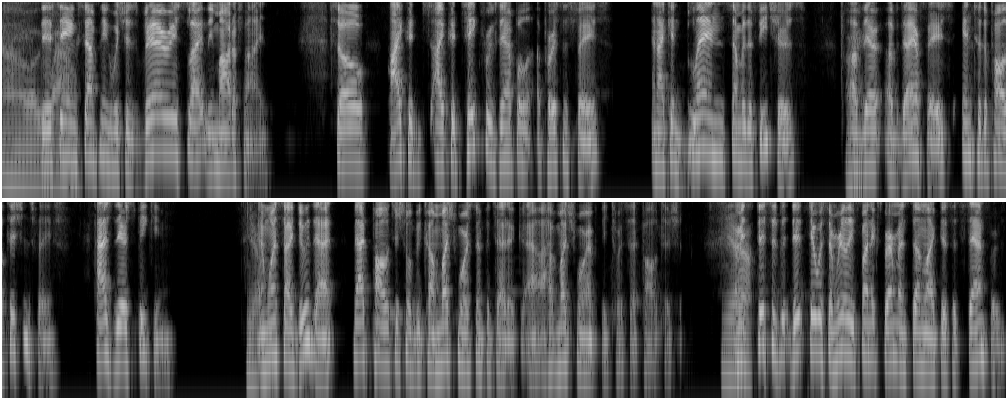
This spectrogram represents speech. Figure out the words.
Oh, They're wow. seeing something which is very slightly modified. So I could I could take, for example, a person's face, and I can blend some of the features of Right. their of their face into the politician's face as they're speaking. Yeah. And once I do that, that politician will become much more sympathetic. I'll have much more empathy towards that politician. yeah. I mean, this is th- there were some really fun experiments done like this at Stanford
